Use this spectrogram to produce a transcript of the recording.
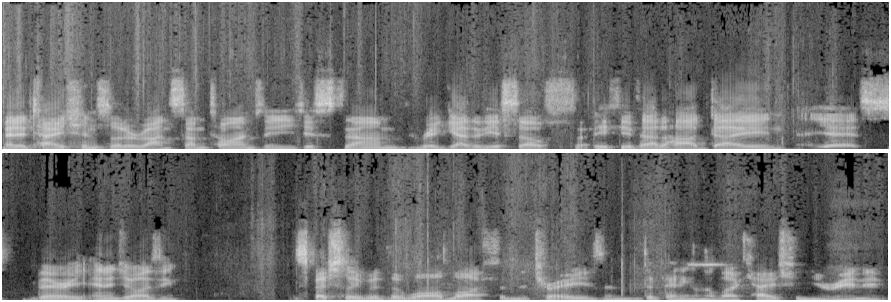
meditation sort of run sometimes and you just um, regather yourself if you've had a hard day and yeah it's very energizing especially with the wildlife and the trees and depending on the location you're in it,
